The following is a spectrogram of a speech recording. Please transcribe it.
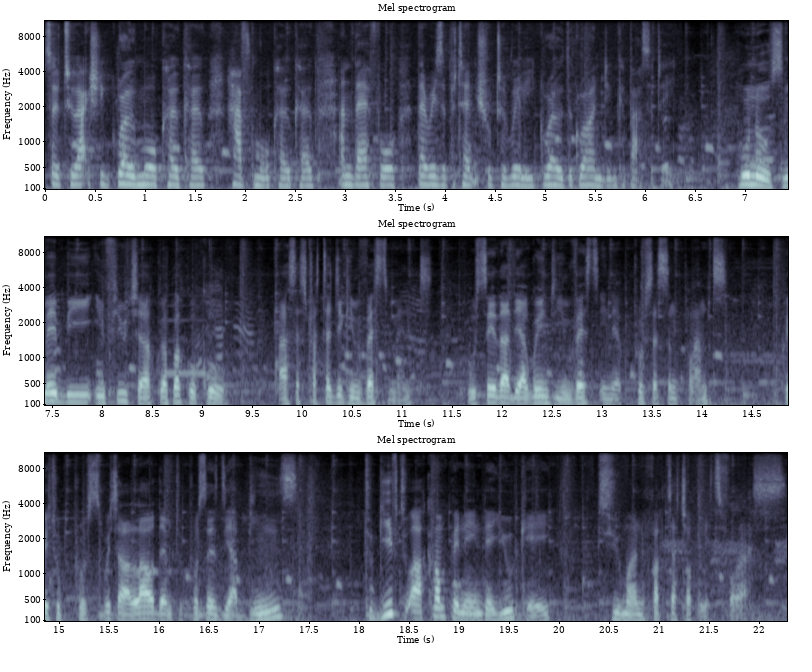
So to actually grow more cocoa, have more cocoa, and therefore there is a potential to really grow the grinding capacity. Who knows, maybe in future, Kuapa Kokoo, as a strategic investment, will say that they are going to invest in a processing plant which will, proce- which will allow them to process their beans to give to our company in the UK to manufacture chocolates for us.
